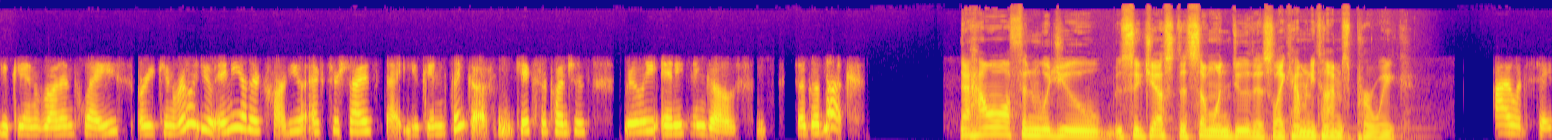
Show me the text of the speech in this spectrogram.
You can run in place, or you can really do any other cardio exercise that you can think of. Kicks or punches, really anything goes. So good luck. Now, how often would you suggest that someone do this? Like, how many times per week? I would say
